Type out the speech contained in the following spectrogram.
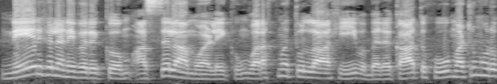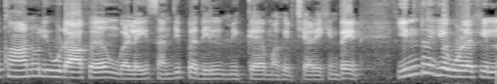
நேர்கள் அனைவருக்கும் அஸ்ஸலாமு அலைக்கும் வரஹ்மத்துல்லாஹி வபரகாத்துஹு மற்றும் ஒரு காணொளி ஊடாக உங்களை சந்திப்பதில் மிக்க மகிழ்ச்சி அடைகின்றேன். இன்றைய உலகில்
